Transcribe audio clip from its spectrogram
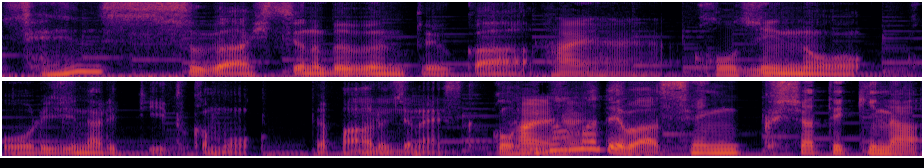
センスが必要な部分というか、はいはいはい。個人のこうオリジナリティとかもやっぱあるじゃないですか。こうはいはい。今までは先駆者的な、は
